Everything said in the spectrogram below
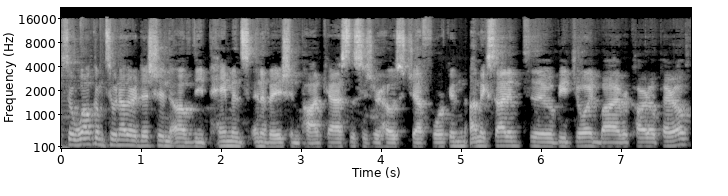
So, welcome to another edition of the Payments Innovation Podcast. This is your host, Jeff Forkin. I'm excited to be joined by Ricardo Pero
